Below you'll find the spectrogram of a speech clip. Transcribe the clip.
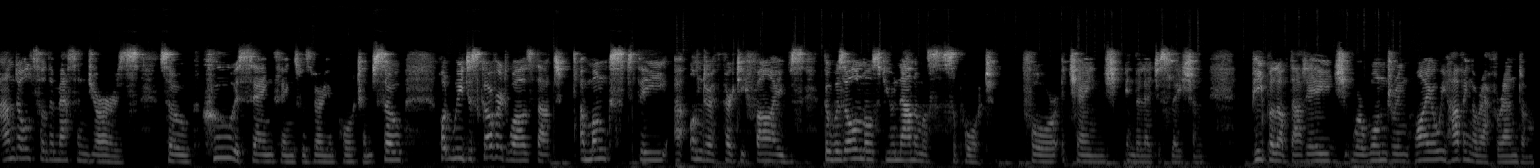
and also the messengers. So who is saying things was very important. So what we discovered was that amongst the uh, under 35s, there was almost unanimous support for a change in the legislation people of that age were wondering why are we having a referendum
